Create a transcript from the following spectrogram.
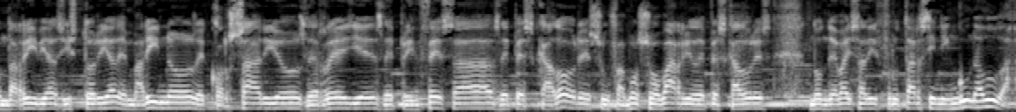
Ondarribias, historia de marinos, de corsarios, de reyes, de princesas, de pescadores, su famoso barrio de pescadores donde vais a disfrutar sin ninguna duda.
